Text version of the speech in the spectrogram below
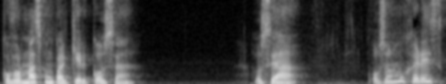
conformadas con cualquier cosa. O sea, o son mujeres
